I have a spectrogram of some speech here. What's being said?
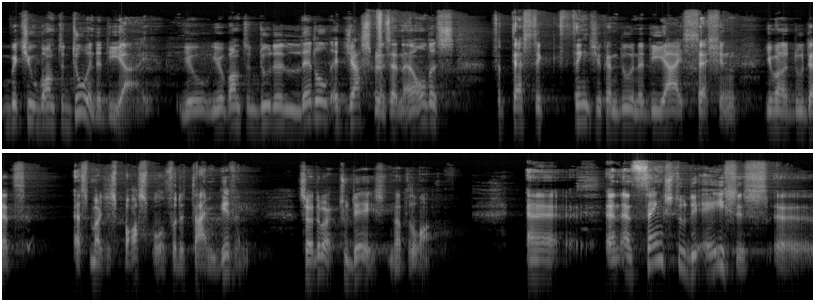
which you want to do in the DI. You, you want to do the little adjustments and, all these fantastic things you can do in a DI session. You want to do that as much as possible for the time given. So there were two days, not a lot. Uh, and, and, thanks to the ACES uh,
